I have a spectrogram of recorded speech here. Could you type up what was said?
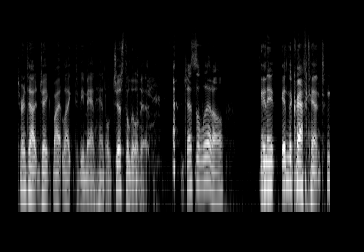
Turns out Jake might like to be manhandled just a little bit. Just a little. In, they in the craft tent.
